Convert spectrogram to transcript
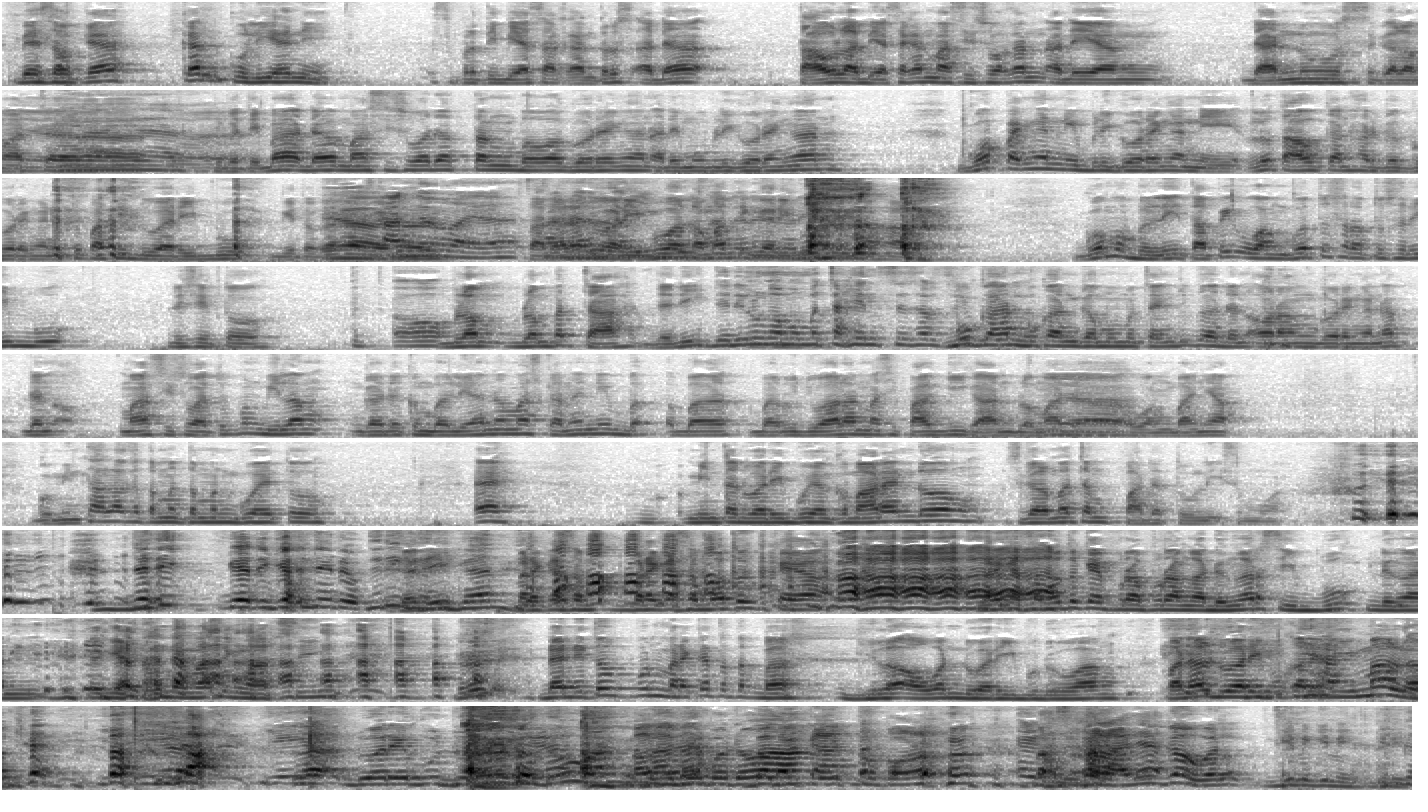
besoknya kan kuliah nih. Seperti biasa kan. Terus ada tau lah biasa kan mahasiswa kan ada yang danus segala macam. Iya, iya. Tiba-tiba ada mahasiswa datang bawa gorengan, ada yang mau beli gorengan. Gue pengen nih beli gorengan nih. Lu tahu kan harga gorengan itu pasti 2000 gitu kan. Iya. Harga Standar lah ya. Standarnya 2000 atau mah 3000 standarnya lebih mahal. Gue mau beli tapi uang gue tuh 100.000 ribu di situ. Oh, Belum belum pecah. Jadi jadi lu nggak mau mecahin sesar Bukan, bukan gak mau mecahin juga dan orang gorengannya dan mahasiswa itu pun bilang nggak ada kembaliannya mas karena ini ba- ba- baru jualan masih pagi kan belum ada uang banyak. Gue mintalah ke teman-teman gue itu, eh minta 2000 yang kemarin dong segala macam pada tuli semua. Jadi gak diganti tuh. Jadi, Jadi diganti. mereka sem- mereka semua tuh kayak mereka semua tuh kayak pura-pura nggak dengar sibuk dengan kegiatannya masing-masing. Terus dan itu pun mereka tetap bahas gila Owen 2000 doang. Padahal 2000 kali 5 loh. Iya, iya, iya, dua ribu dua ribu doang. Maksudnya Bagi- bagi kantor masalahnya Enggak, Wan. Gini, gini, gini.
